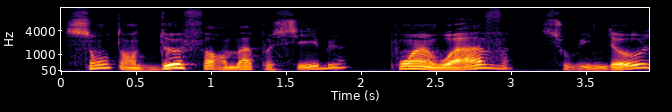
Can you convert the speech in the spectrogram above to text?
sont en deux formats possibles, .wav sous Windows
